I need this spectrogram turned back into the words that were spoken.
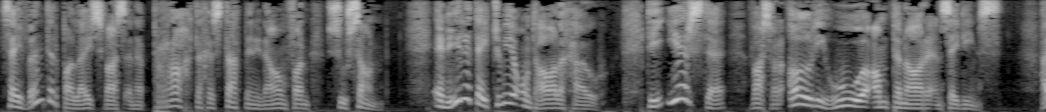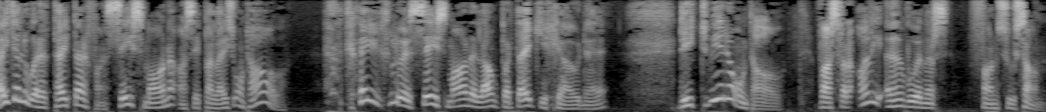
Sy winterpaleis was in 'n pragtige stad met die naam van Susan. En hier het hy twee onthale gehou. Die eerste was vir al die hoë amptenare in sy diens. Hy het hulle oor 'n tydperk van 6 maande aan sy paleis onthaal. Kyk, glo 6 maande lank partytjie gehou, né? Die tweede onthaal was vir al die inwoners van Susan.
